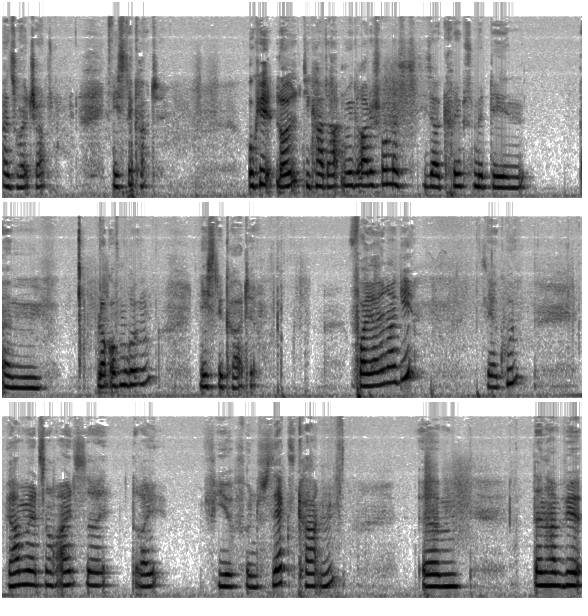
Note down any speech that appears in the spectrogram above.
Also halt scharf. Nächste Karte. Okay, lol, die Karte hatten wir gerade schon. Das ist dieser Krebs mit den ähm, Block auf dem Rücken. Nächste Karte. Feuerenergie. Sehr cool. Wir haben jetzt noch 1, 2, 3, 4, 5, 6 Karten. Ähm, dann haben wir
